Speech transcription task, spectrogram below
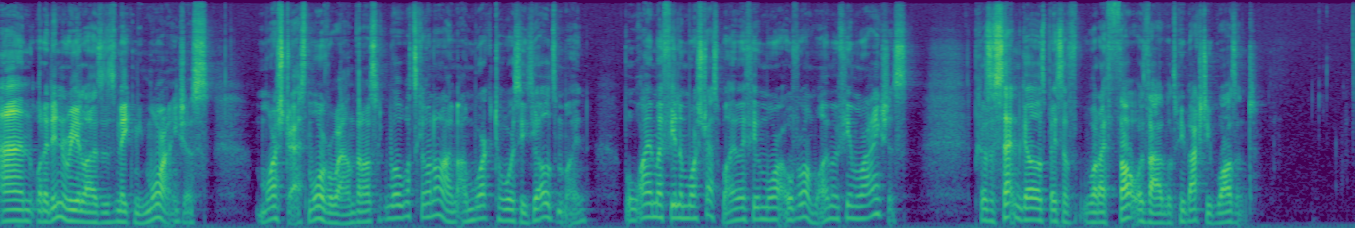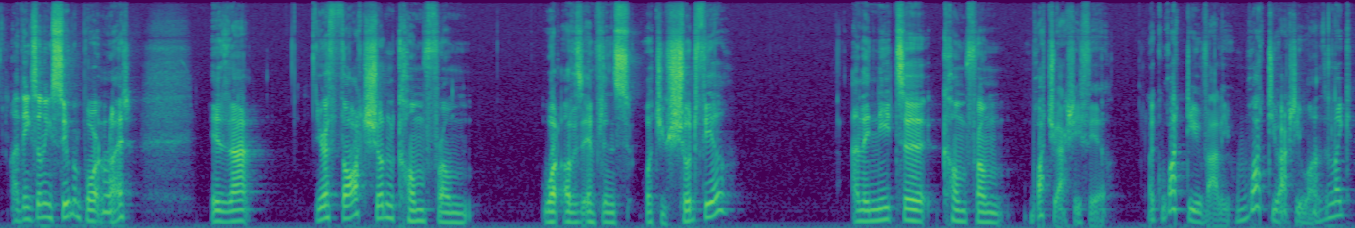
And what I didn't realize is making me more anxious more stressed, more overwhelmed. And I was like, well, what's going on? I'm, I'm working towards these goals of mine, but why am I feeling more stressed? Why am I feeling more overwhelmed? Why am I feeling more anxious? Because I setting goals based off what I thought was valuable to me, but actually wasn't. I think something super important, right, is that your thoughts shouldn't come from what others influence what you should feel, and they need to come from what you actually feel. Like, what do you value? What do you actually want? And like,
